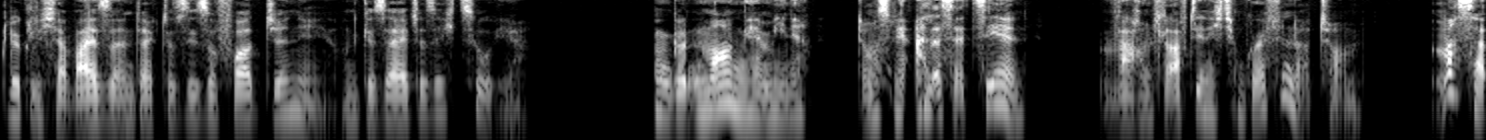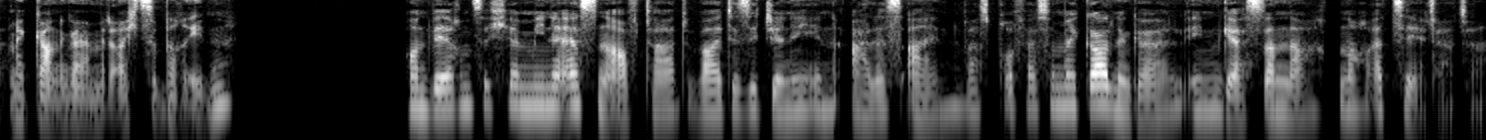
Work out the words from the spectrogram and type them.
Glücklicherweise entdeckte sie sofort Ginny und gesellte sich zu ihr. Guten Morgen, Hermine. Du musst mir alles erzählen. Warum schlaft ihr nicht im Gryffindor-Turm? Was hat McGonagall mit euch zu bereden? und während sich Hermine Essen auftat, weihte sie Ginny in alles ein, was Professor McGonagall ihnen gestern Nacht noch erzählt hatte.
